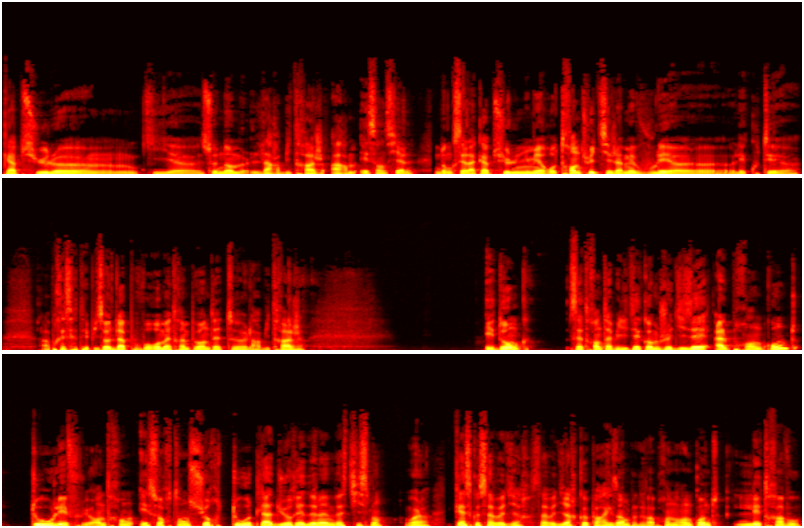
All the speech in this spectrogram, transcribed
capsule euh, qui euh, se nomme l'arbitrage arme essentielle. Donc c'est la capsule numéro 38 si jamais vous voulez euh, l'écouter après cet épisode-là pour vous remettre un peu en tête l'arbitrage. Et donc cette rentabilité, comme je disais, elle prend en compte tous les flux entrants et sortants sur toute la durée de l'investissement. Voilà. Qu'est-ce que ça veut dire? Ça veut dire que par exemple, elle va prendre en compte les travaux.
